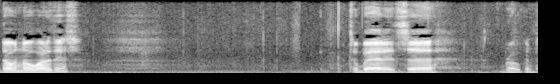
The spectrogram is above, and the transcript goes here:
Don't know what it is. Too bad it's uh, broken.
